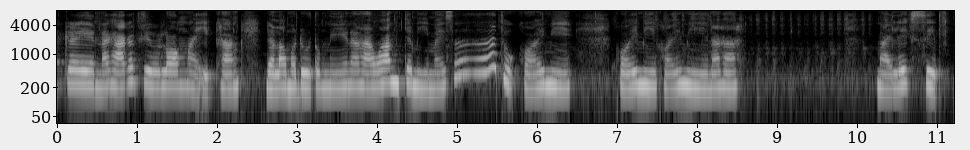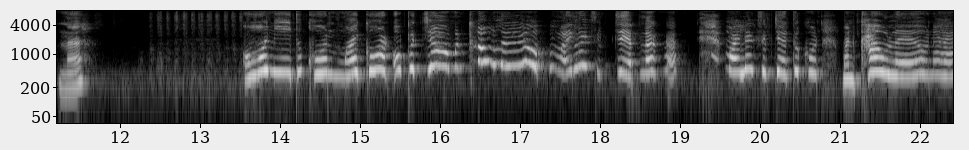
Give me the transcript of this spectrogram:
again นะคะ ก็คือลองใหม่อีกครั้ง เดี๋ยวเรามาดูตรงนี้นะคะ ว่ามันจะมีไหมซะ ถูกขอให้มี ขอให้มี ขอให้มีนะคะ หมายเลขสิบนะ โอ้ยมีทุกคน my god โอ้พระเจ้ามันเข้าแล้ว หมายเลขสิบเจ็ดนะคะหมายเลขสิบเจ็ดทุกคนมันเข้าแล้วนะคะ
